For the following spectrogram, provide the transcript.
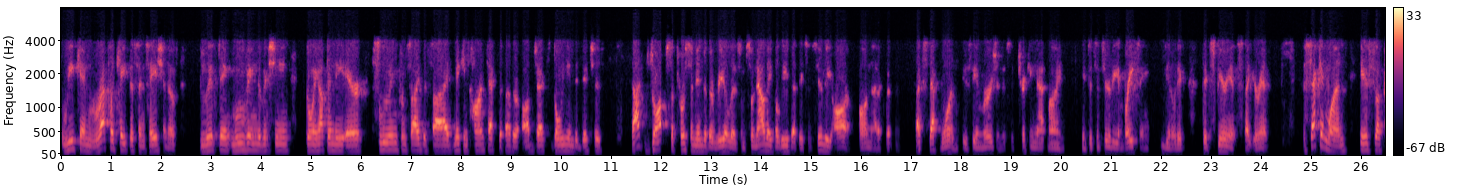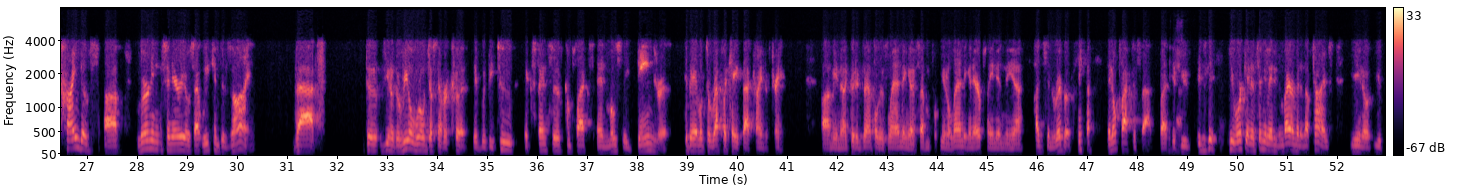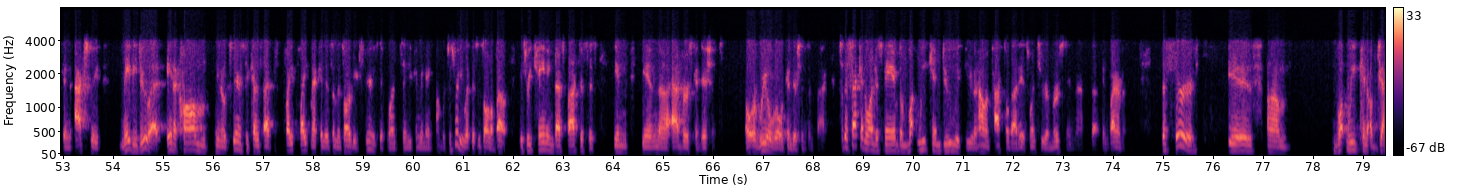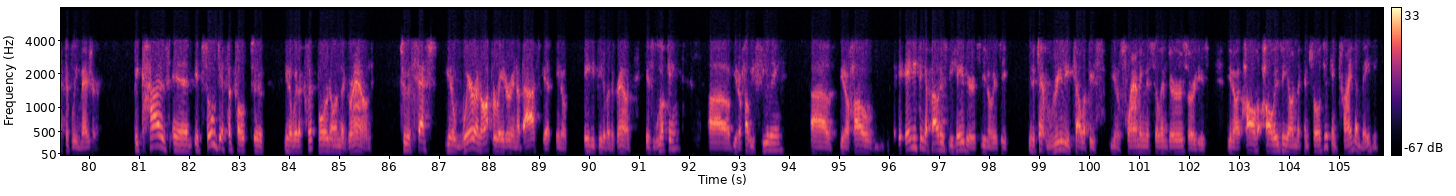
we can replicate the sensation of lifting, moving the machine, going up in the air, slewing from side to side, making contact with other objects, going into ditches. That drops the person into the realism. So now they believe that they sincerely are on that equipment. That's step one is the immersion, is the tricking that mind into sincerely embracing, you know, the, the experience that you're in. The second one is a kind of uh, learning scenarios that we can design that the you know the real world just never could. It would be too expensive, complex, and mostly dangerous to be able to replicate that kind of training. I mean, a good example is landing a seven, you know, landing an airplane in the uh, Hudson River. they don't practice that, but yeah. if you if you work in a simulated environment enough times, you know you can actually maybe do it in a calm, you know, experience because that fight flight mechanism has already experienced it once, and you can remain calm, which is really what this is all about: is retaining best practices in in uh, adverse conditions or real world conditions, in fact. So the second one is named to what we can do with you and how impactful that is once you're immersed in that uh, environment. The third is um, what we can objectively measure. Because in, it's so difficult to, you know, with a clipboard on the ground, to assess, you know, where an operator in a basket, you know, 80 feet above the ground is looking, uh, you know, how he's feeling, uh, you know, how anything about his behaviors, you know, is he, you know, can't really tell if he's, you know, slamming the cylinders or he's, you know, how, how is he on the controls? You can kind of maybe,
